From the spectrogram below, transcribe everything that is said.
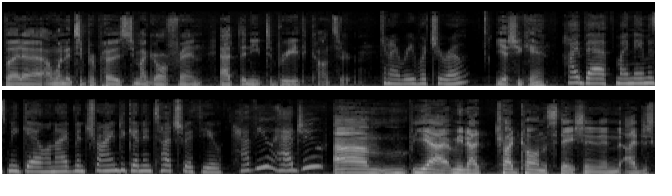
but uh, I wanted to propose to my girlfriend at the Need to Breathe concert. Can I read what you wrote? Yes, you can. Hi, Beth. My name is Miguel, and I've been trying to get in touch with you. Have you had you? Um, yeah. I mean, I tried calling the station, and I just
